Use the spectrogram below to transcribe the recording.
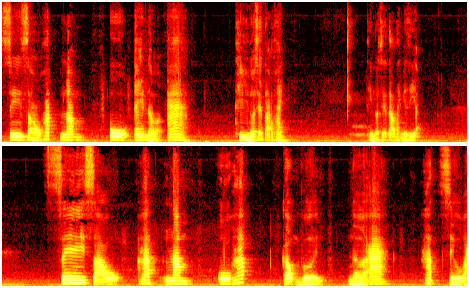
C6H5ONA thì nó sẽ tạo thành, thì nó sẽ tạo thành cái gì ạ? C6H5OH cộng với NaHCO3.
